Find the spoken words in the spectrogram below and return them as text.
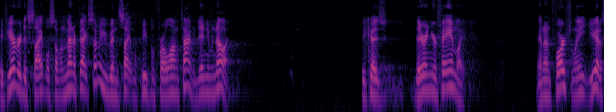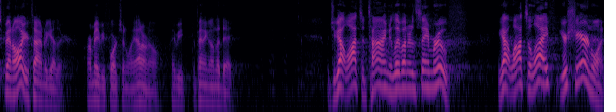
If you ever disciple someone, matter of fact, some of you have been discipling people for a long time, you didn't even know it because they're in your family. And unfortunately, you got to spend all your time together. Or maybe fortunately, I don't know, maybe depending on the day. But you got lots of time, you live under the same roof. You got lots of life, you're sharing one.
